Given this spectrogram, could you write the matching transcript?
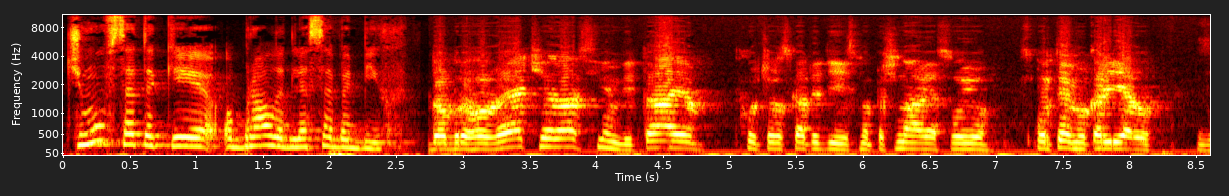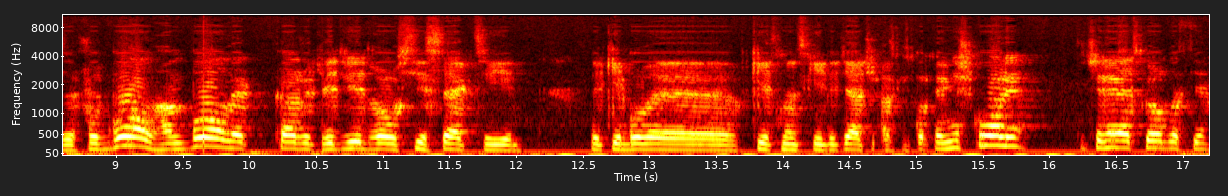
Чому все-таки обрали для себе біг? Доброго вечора, всім вітаю. Хочу розказати дійсно, починав я свою спортивну кар'єру з футбол, гандбол, як кажуть, відвідував всі секції, які були в Кіцманській дитячій спортивній школі Чернівецької області.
